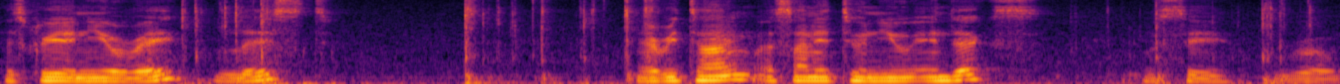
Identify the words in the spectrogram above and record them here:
Let's create a new array, list. Every time assign it to a new index. Let's say row.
